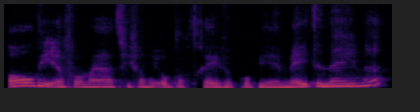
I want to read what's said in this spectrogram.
al die informatie van die opdrachtgever probeer mee te nemen.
